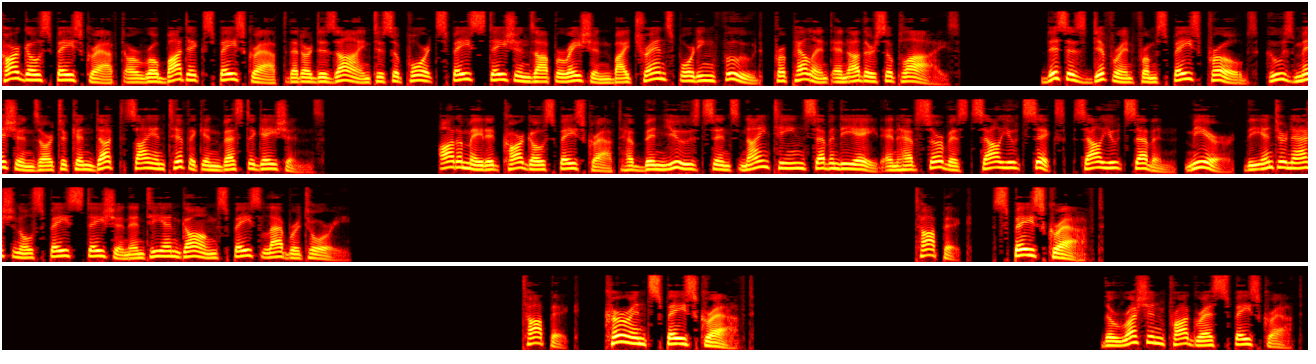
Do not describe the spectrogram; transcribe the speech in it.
Cargo spacecraft are robotic spacecraft that are designed to support space stations' operation by transporting food, propellant and other supplies. This is different from space probes, whose missions are to conduct scientific investigations. Automated cargo spacecraft have been used since 1978 and have serviced Salyut 6, Salyut 7, Mir, the International Space Station and Tiangong Space Laboratory. Topic: Spacecraft. Topic: Current spacecraft. The Russian Progress spacecraft,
